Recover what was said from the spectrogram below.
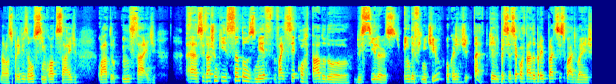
Na nossa previsão, cinco outside, quatro inside. Uh, vocês acham que Santon Smith vai ser cortado do, do Steelers em definitivo? Ou que a gente. É, porque ele precisa ser cortado para ir para esse squad, mas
